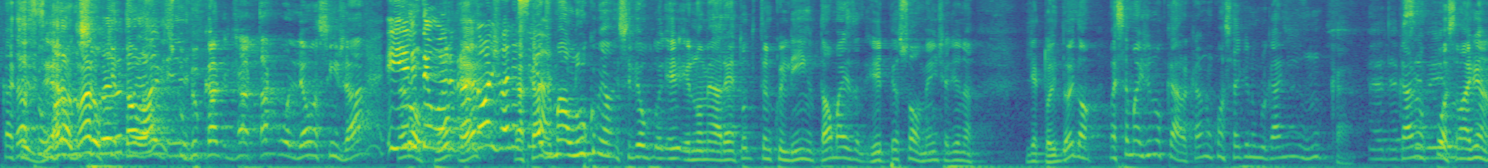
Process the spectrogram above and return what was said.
O cara tava Fizeram filmando, não alguma sei o coisa que tal com lá, ele. e descobriu o cara já tá com o olhão assim já. E ele tem um olho grandão, ele vai É a nesse cara de maluco mesmo. E você vê o- ele, ele no Homem-Aranha todo tranquilinho e tal, mas ele pessoalmente ali na. Ele é doido, doidão. Mas você imagina o cara, o cara não consegue ir em lugar nenhum, cara. É, deve o cara ser não, meio- Pô, você imagina?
